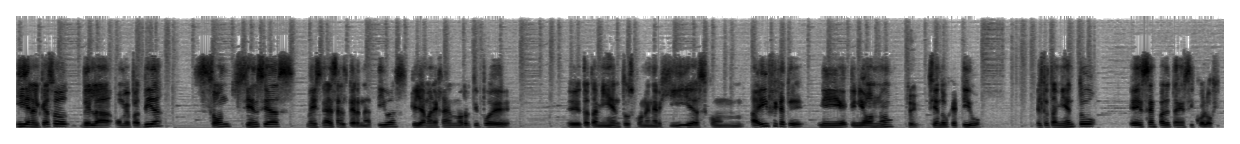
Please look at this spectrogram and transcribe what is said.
Y en el caso de la homeopatía, son ciencias medicinales alternativas que ya manejan otro tipo de eh, tratamientos con energías, con... Ahí fíjate mi opinión, ¿no? Sí. Siendo objetivo, el tratamiento es en parte también psicológico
